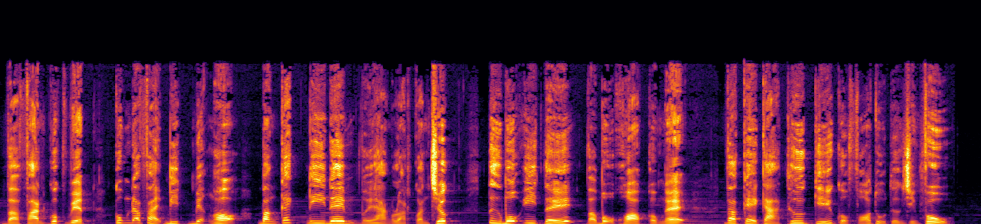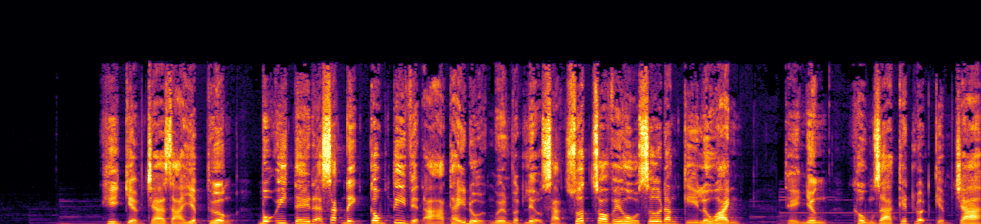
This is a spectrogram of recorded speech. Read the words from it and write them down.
và Phan Quốc Việt cũng đã phải bịt miệng họ bằng cách đi đêm với hàng loạt quan chức từ Bộ Y tế và Bộ Khoa học Công nghệ và kể cả thư ký của Phó Thủ tướng Chính phủ. Khi kiểm tra giá hiệp thương, Bộ Y tế đã xác định công ty Việt Á thay đổi nguyên vật liệu sản xuất so với hồ sơ đăng ký lưu hành. Thế nhưng không ra kết luận kiểm tra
